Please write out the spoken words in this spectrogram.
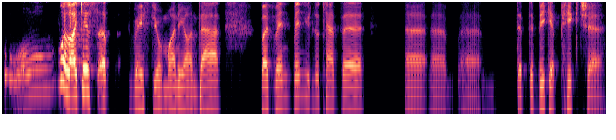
Well, I guess uh, waste your money on that. But when when you look at the uh, uh, um, the, the bigger picture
